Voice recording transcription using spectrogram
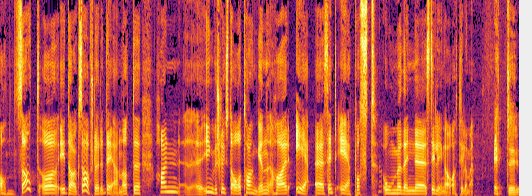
ansatt. Og i dag så avslører DN at eh, han, eh, Yngve Slyngstad og Tangen har e eh, sendt e-post om den stillinga til og med etter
